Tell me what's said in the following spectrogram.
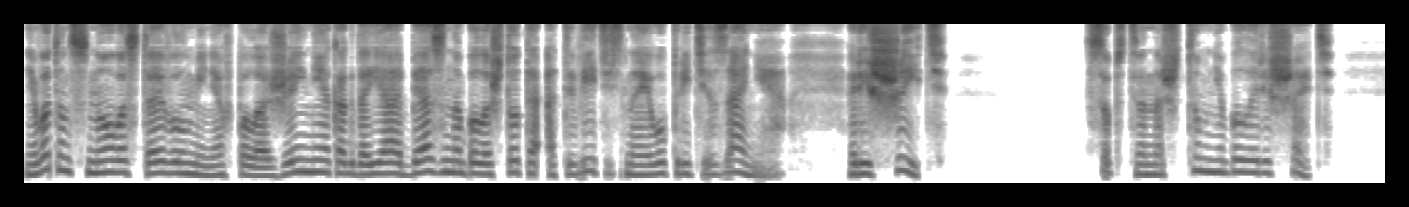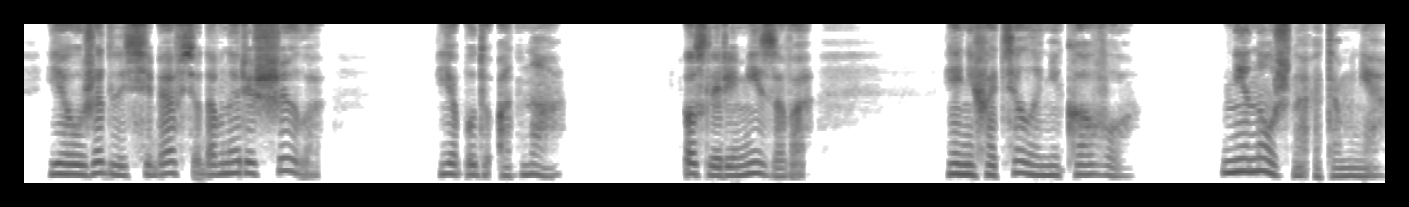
И вот он снова ставил меня в положение, когда я обязана была что-то ответить на его притязания — решить. Собственно, что мне было решать? Я уже для себя все давно решила. Я буду одна. После Ремизова я не хотела никого. Не нужно это мне.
